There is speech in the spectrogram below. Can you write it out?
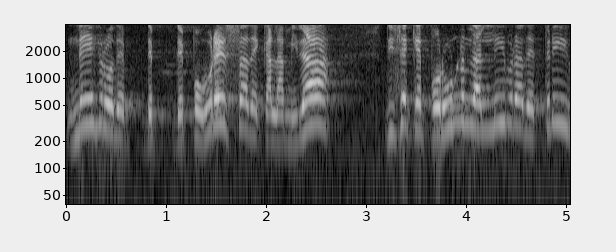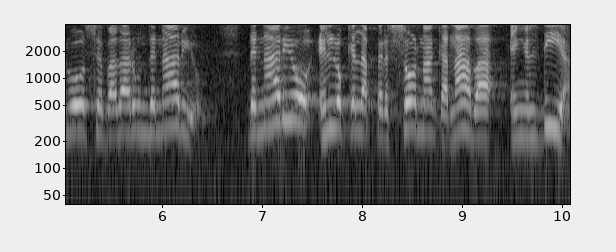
negro de, pobreza, de calamidad. Dice que por una libra de trigo se va a dar un denario. Denario es lo que la persona ganaba en el día.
